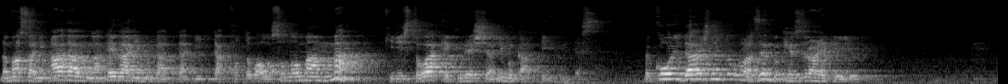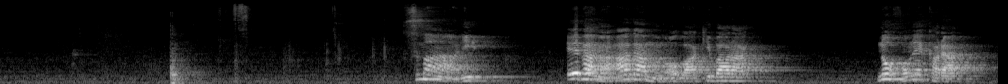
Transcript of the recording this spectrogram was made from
まさにアダムがエヴァに向かった言った言葉をそのまんまキリストはエクレシアに向かっているんです。こういう大事なところは全部削られている。つまりエヴァがアダムの脇腹の骨から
